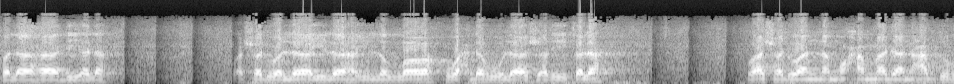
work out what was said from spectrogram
فلا هادي له. أشهد أن لا إله إلا الله وحده لا شريك له وأشهد أن محمدا عبده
